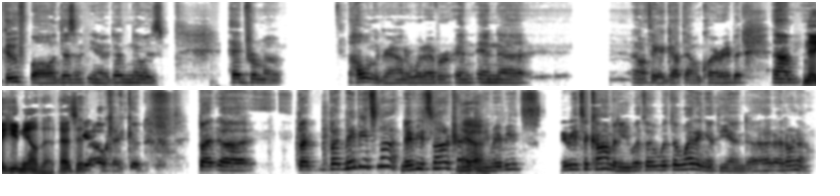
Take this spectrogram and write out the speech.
goofball and doesn't, you know, doesn't know his head from a hole in the ground or whatever. And and uh, I don't think I got that one quite right, but um, no, you nailed that. That's it. Yeah, okay, good but uh, but but maybe it's not. Maybe it's not a tragedy. Yeah. Maybe it's maybe it's a comedy with a with a wedding at the end. I, I don't know.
